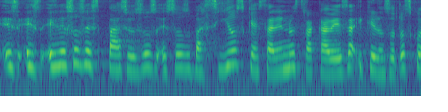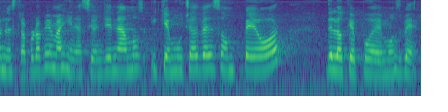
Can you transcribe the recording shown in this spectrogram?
es, esos espacios, esos, esos vacíos que están en nuestra cabeza y que nosotros con nuestra propia imaginación llenamos y que muchas veces son peor de lo que podemos ver.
